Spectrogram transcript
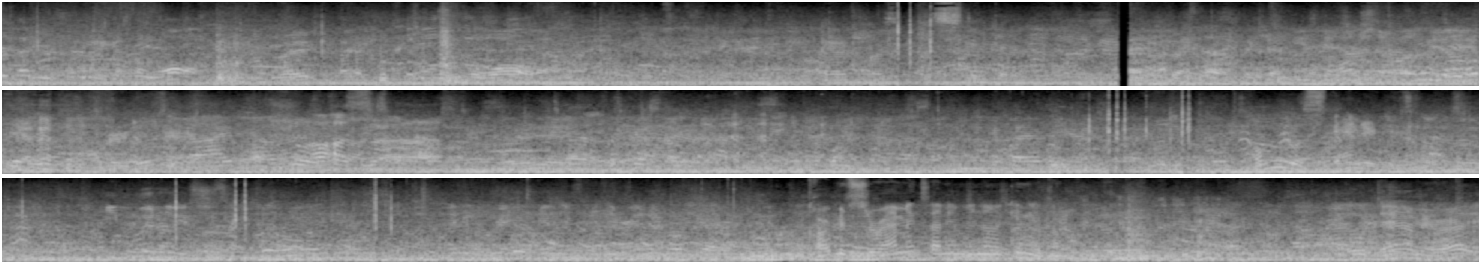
GT. Hopefully it was standard. You know? Carbon ceramics? I didn't even know it came with them. Oh damn, you're right.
